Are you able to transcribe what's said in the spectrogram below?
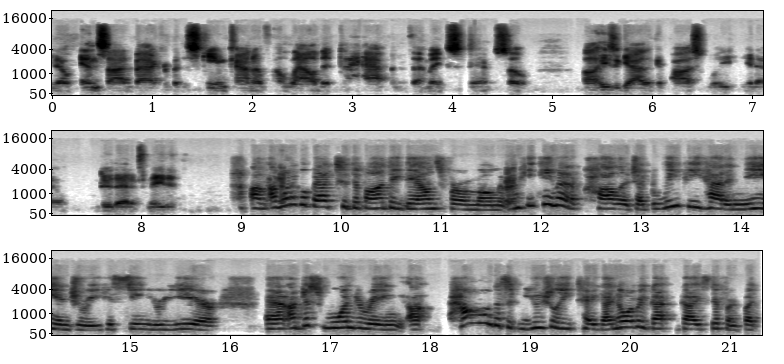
you know, inside backer, but the scheme kind of allowed it to happen, if that makes sense. So uh, he's a guy that could possibly, you know, do that if needed. Um, I want to go back to Devante Downs for a moment. When he came out of college, I believe he had a knee injury his senior year. And I'm just wondering, uh, how long does it usually take? I know every guy's different, but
